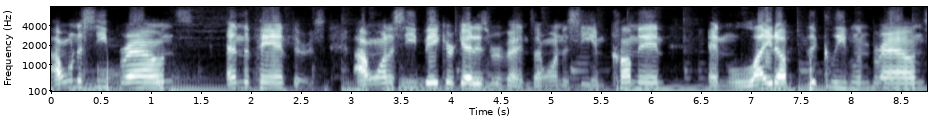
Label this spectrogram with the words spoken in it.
I want to see Browns and the Panthers. I want to see Baker get his revenge. I want to see him come in and light up the Cleveland Browns.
